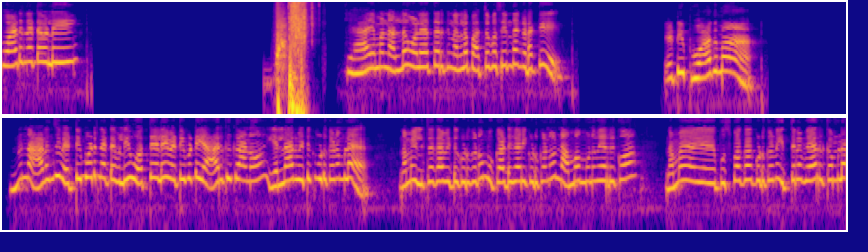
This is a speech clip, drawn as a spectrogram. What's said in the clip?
போடு நெட்டவழி ஏயம்மா நல்ல ஓலையாத்தான் இருக்கு. நல்ல பச்சை பசேன்னு தான் கிடக்கு. ஏட்டி போதுமா? இன்னும் நாலஞ்சு வெட்டி போட்டு நட்டவழி ஒத்தையிலே வெட்டி போட்டு யாருக்கு காணும்? எல்லார் வீட்டுக்கு கொடுக்கணும்ல. நம்ம இளிச்சக்கா வீட்டுக்கு கொடுக்கணும் முக்காட்டுக்காரி கொடுக்கணும். நம்ம மூணு பேர் இருக்கோம். நம்ம புஷ்பாக்கா கொடுக்கணும் இத்தனை பேர் இருக்கோம்ல.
